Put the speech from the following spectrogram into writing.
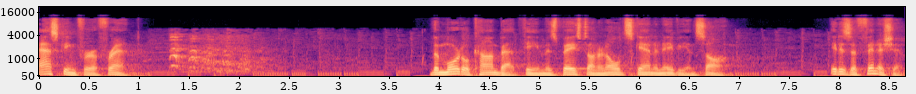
Asking for a friend. The Mortal Kombat theme is based on an old Scandinavian song. It is a finish him.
